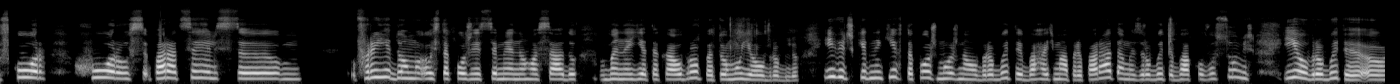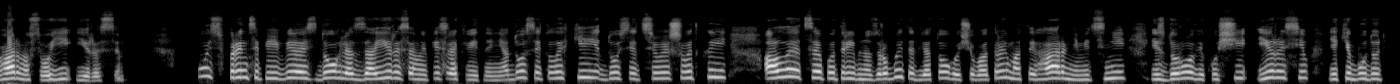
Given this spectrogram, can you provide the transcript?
Скор, хорус, парацельс, ем, фрідом, ось також від сімейного саду. В мене є така обробка, тому я оброблю. І від шкідників також можна обробити багатьма препаратами, зробити бакову суміш і обробити е, гарно свої іриси. Ось, в принципі, весь догляд за ірисами після квітнення. Досить легкий, досить швидкий, але це потрібно зробити для того, щоб отримати гарні, міцні і здорові кущі ірисів, які будуть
